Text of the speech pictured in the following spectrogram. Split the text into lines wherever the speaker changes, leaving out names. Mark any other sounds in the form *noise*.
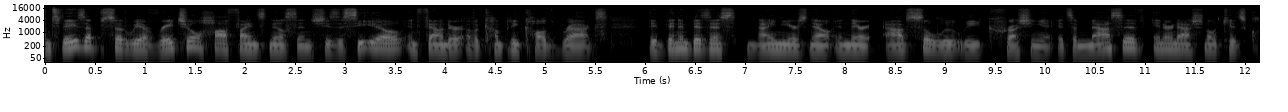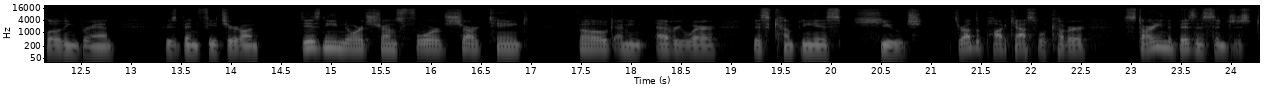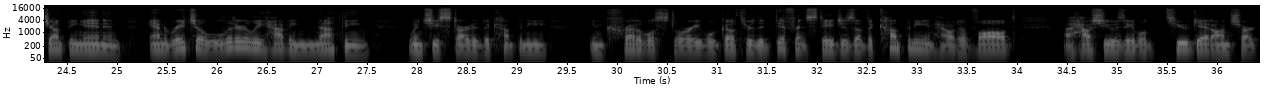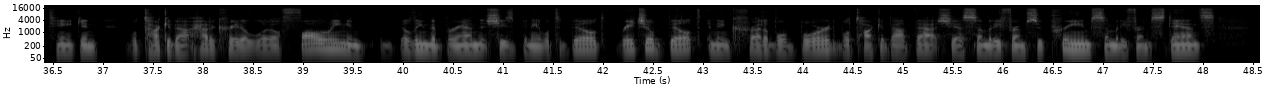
On today's episode, we have Rachel Hoffines Nilsson. She's the CEO and founder of a company called Rags. They've been in business nine years now and they're absolutely crushing it. It's a massive international kids clothing brand who's been featured on Disney, Nordstrom's, Forbes, Shark Tank, Vogue. I mean, everywhere. This company is huge. Throughout the podcast, we'll cover starting the business and just jumping in and and Rachel literally having nothing when she started the company. Incredible story. We'll go through the different stages of the company and how it evolved uh, how she was able to get on Shark Tank. And we'll talk about how to create a loyal following and, and building the brand that she's been able to build. Rachel built an incredible board. We'll talk about that. She has somebody from Supreme, somebody from Stance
